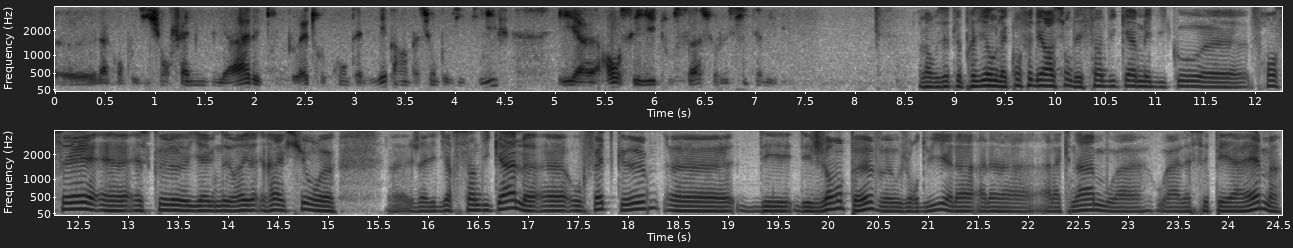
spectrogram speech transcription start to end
euh, la composition familiale qui peut être contaminée par un patient positif et à renseigner tout ça sur le site Amélie. Alors vous êtes le président de la Confédération des syndicats médicaux français. Est-ce qu'il y a une réaction j'allais dire syndicale, au fait que des, gens peuvent aujourd'hui à la, CNAM ou à, la CPAM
